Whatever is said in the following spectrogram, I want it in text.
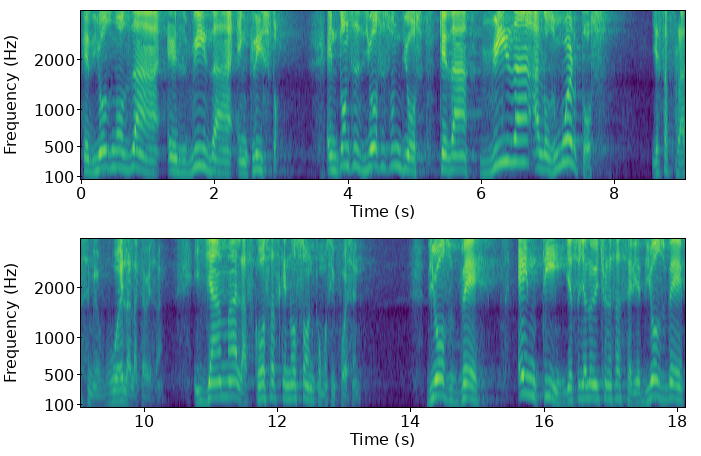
que Dios nos da es vida en Cristo. Entonces Dios es un Dios que da vida a los muertos. Y esta frase me vuela la cabeza. Y llama las cosas que no son como si fuesen. Dios ve en ti, y eso ya lo he dicho en esa serie, Dios ve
